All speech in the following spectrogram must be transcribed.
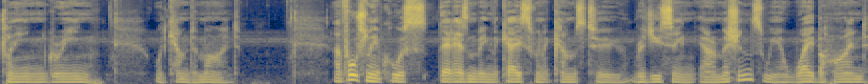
clean, green would come to mind. Unfortunately, of course, that hasn't been the case when it comes to reducing our emissions. We are way behind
